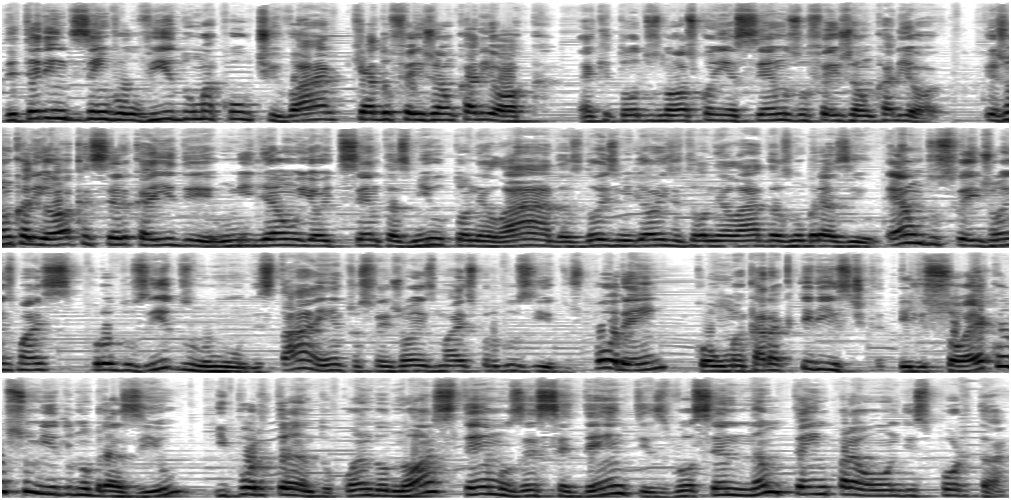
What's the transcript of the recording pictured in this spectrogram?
de terem desenvolvido uma cultivar que é do feijão carioca, é que todos nós conhecemos o feijão carioca. Feijão carioca é cerca aí de 1 milhão e 800 mil toneladas, 2 milhões de toneladas no Brasil. É um dos feijões mais produzidos no mundo, está entre os feijões mais produzidos, porém com uma característica: ele só é consumido no Brasil e, portanto, quando nós temos excedentes, você não tem para onde exportar.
